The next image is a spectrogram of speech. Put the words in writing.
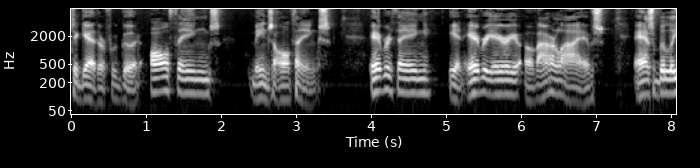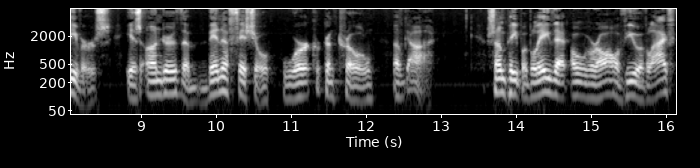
together for good. All things means all things. Everything in every area of our lives as believers is under the beneficial work or control of God. Some people believe that overall view of life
